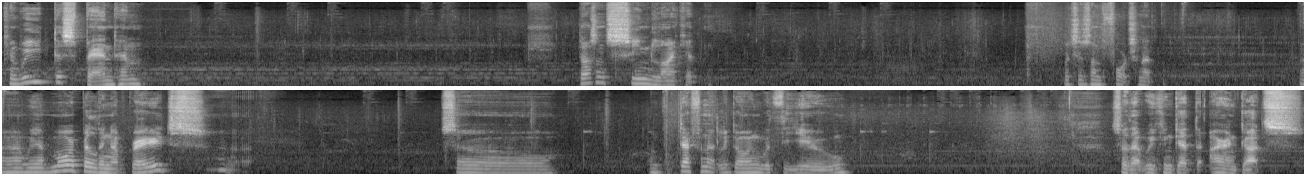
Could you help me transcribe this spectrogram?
Can we disband him? Doesn't seem like it. Which is unfortunate. Uh, we have more building upgrades. So... I'm definitely going with you. So that we can get the iron guts.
